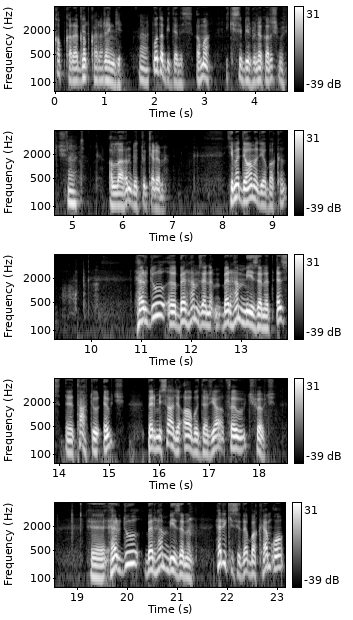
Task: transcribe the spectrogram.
kapkara bir Kapkara. rengi. Evet. O da bir deniz ama ikisi birbirine karışmıyor hiç. Evet. Allah'ın lütfu keremi. Yine devam ediyor bakın. Herdu e, berhem zene, berhem mizenet ez e, tahtu evç ber misali abu derya fevç fevç. E, herdu berhem mizenet. Her ikisi de bak hem o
